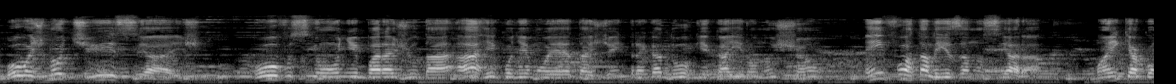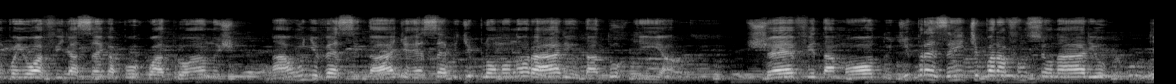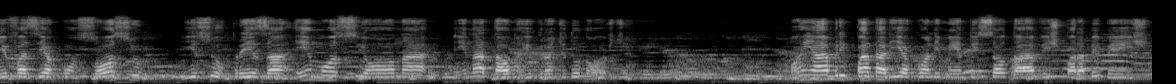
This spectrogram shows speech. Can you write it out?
Boas notícias! O povo se une para ajudar a recolher moedas de entregador que caíram no chão em Fortaleza, no Ceará. Mãe que acompanhou a filha cega por quatro anos na universidade recebe diploma honorário da Turquia chefe da moto de presente para funcionário que fazia consórcio e surpresa emociona em Natal, no Rio Grande do Norte. Mãe abre padaria com alimentos saudáveis para bebês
